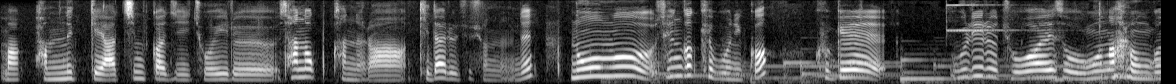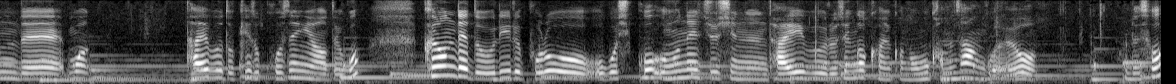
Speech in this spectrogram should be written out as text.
막 밤늦게 아침까지 저희를 산옥하느라 기다려 주셨는데 너무 생각해 보니까 그게 우리를 좋아해서 응원하러 온 건데 막 다이브도 계속 고생해야 되고 그런데도 우리를 보러 오고 싶고 응원해 주시는 다이브를 생각하니까 너무 감사한 거예요. 그래서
